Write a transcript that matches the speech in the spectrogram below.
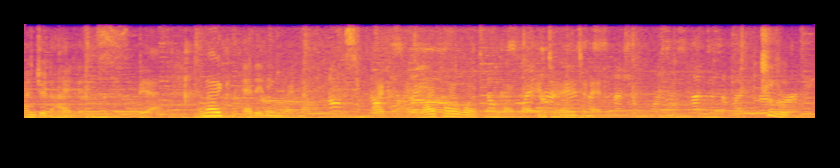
Hundred Islands. So yeah, I'm like editing right now. Wi-Fi, Wi-Fi, Wi-Fi, Wi-Fi, internet, internet. Chill.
